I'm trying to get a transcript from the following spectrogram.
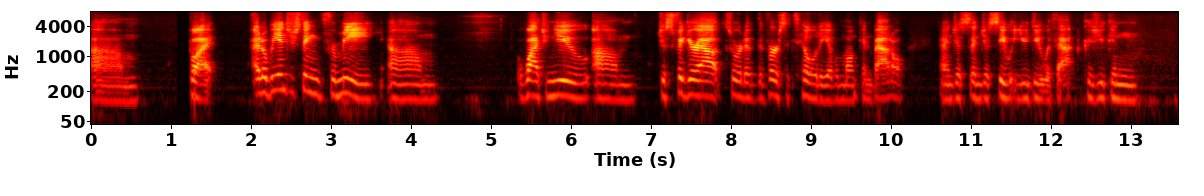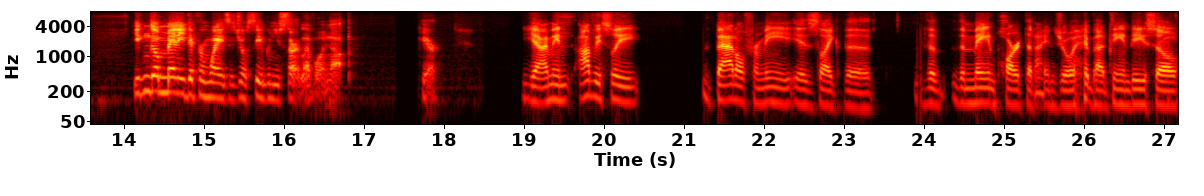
Um, but it'll be interesting for me um, watching you um, just figure out sort of the versatility of a monk in battle and just and just see what you do with that because you can you can go many different ways as you'll see when you start leveling up here. Yeah, I mean, obviously, battle for me is like the the the main part that I enjoy about D and D. So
